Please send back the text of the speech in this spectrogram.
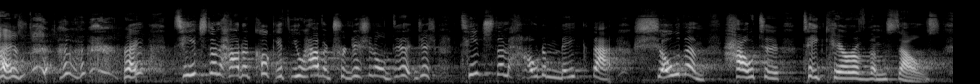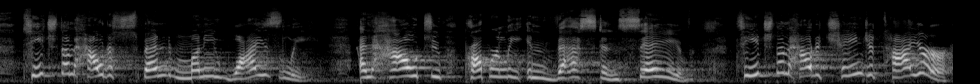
life, right? Teach them how to cook. If you have a traditional dish, teach them how to make that. Show them how to take care of themselves. Teach them how to spend money wisely and how to properly invest and save. Teach them how to change a tire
